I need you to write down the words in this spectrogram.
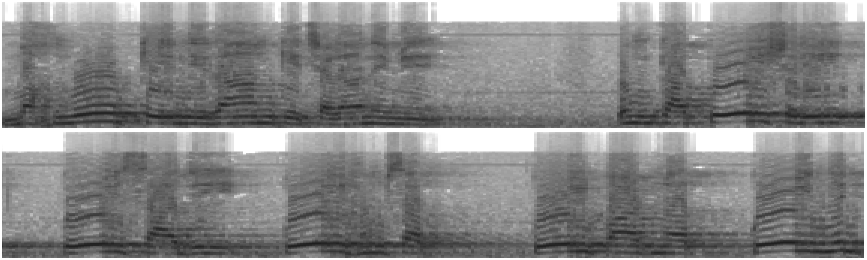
مخلوق کے نظام کے چلانے میں، ان کا کوئی شریک، کوئی ساجی کوئی ہمسر کوئی پارٹنر، کوئی نج،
